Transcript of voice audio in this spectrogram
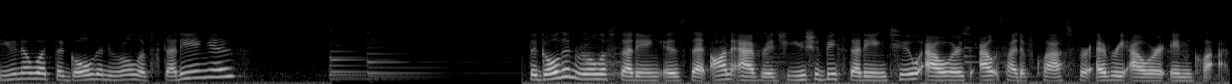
Do you know what the golden rule of studying is? The golden rule of studying is that on average you should be studying two hours outside of class for every hour in class.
